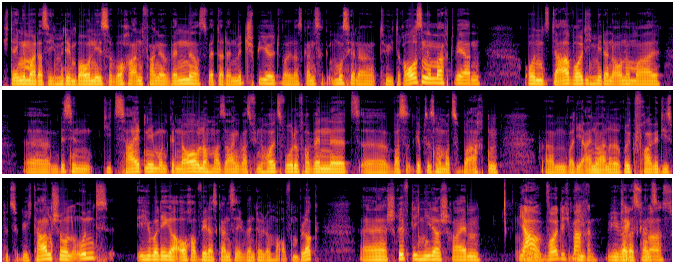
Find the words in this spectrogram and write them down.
Ich denke mal, dass ich mit dem Bau nächste Woche anfange, wenn das Wetter dann mitspielt, weil das Ganze muss ja natürlich draußen gemacht werden. Und da wollte ich mir dann auch nochmal äh, ein bisschen die Zeit nehmen und genau nochmal sagen, was für ein Holz wurde verwendet, äh, was gibt es nochmal zu beachten, ähm, weil die eine oder andere Rückfrage diesbezüglich kam schon. Und ich überlege auch, ob wir das Ganze eventuell nochmal auf dem Blog äh, schriftlich niederschreiben. Ja, Ähm, wollte ich machen. Wie, wie wir das Ganze, das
